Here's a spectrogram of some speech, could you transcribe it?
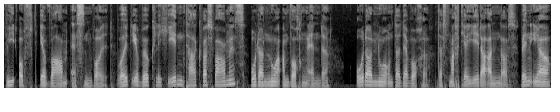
wie oft ihr warm essen wollt. Wollt ihr wirklich jeden Tag was Warmes oder nur am Wochenende? Oder nur unter der Woche. Das macht ja jeder anders. Wenn ihr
